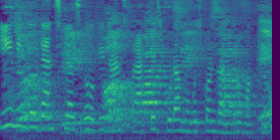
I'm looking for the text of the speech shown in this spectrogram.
ಈವ್ನಿಂಗು ಡ್ಯಾನ್ಸ್ ಕ್ಲಾಸ್ಗೆ ಹೋಗಿ ಡ್ಯಾನ್ಸ್ ಪ್ರಾಕ್ಟೀಸ್ ಕೂಡ ಮುಗಿಸ್ಕೊಂಡು ಬಂದರು ಮಕ್ಕಳು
